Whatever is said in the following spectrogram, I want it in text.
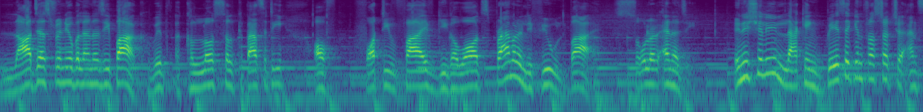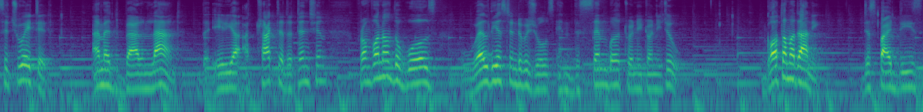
largest renewable energy park with a colossal capacity of 45 gigawatts primarily fueled by solar energy. Initially lacking basic infrastructure and situated amid barren land, the area attracted attention from one of the world's wealthiest individuals in December 2022. Gautam Adani. Despite these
